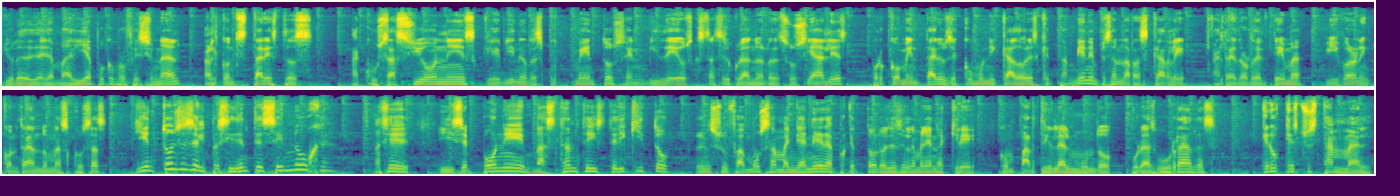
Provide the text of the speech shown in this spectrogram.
yo le llamaría poco profesional, al contestar estas acusaciones que vienen respectivos en videos que están circulando en redes sociales, por comentarios de comunicadores que también empezaron a rascarle alrededor del tema y fueron encontrando más cosas. Y entonces el presidente se enoja y se pone bastante histeriquito en su famosa mañanera porque todos los días en la mañana quiere compartirle al mundo puras burradas. Creo que esto está mal.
